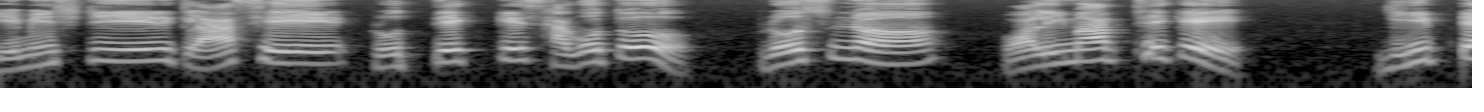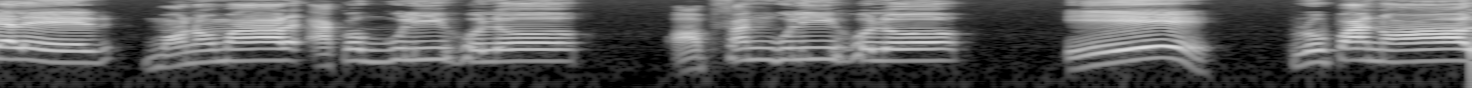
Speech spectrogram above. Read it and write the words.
কেমিস্ট্রির ক্লাসে প্রত্যেককে স্বাগত প্রশ্ন পলিমার থেকে। গ্লিপটেলের মনোমার এককগুলি হল, অপশানগুলি হল এ, প্রোপানল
